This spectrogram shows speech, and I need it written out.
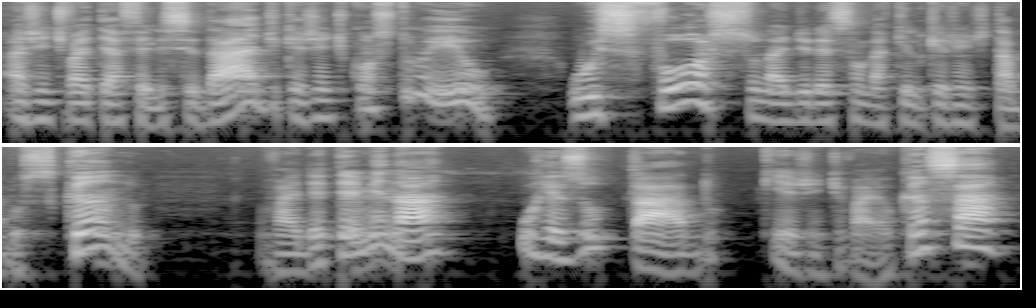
A gente vai ter a felicidade que a gente construiu. O esforço na direção daquilo que a gente está buscando vai determinar o resultado que a gente vai alcançar.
